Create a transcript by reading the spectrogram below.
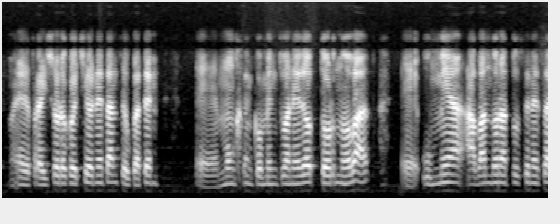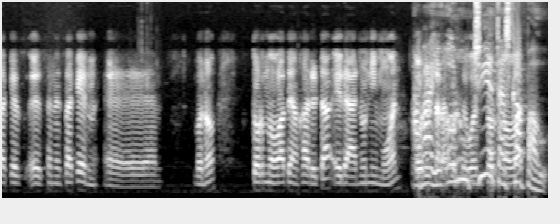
e, fraisoroko etxe honetan zeukaten e, monjen komentuan edo torno bat, e, umea abandonatu zenezak zenezaken, e, bueno, torno batean jarreta, era anonimoan. Ah, bai, horretarako hor utzi eta eskapau.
